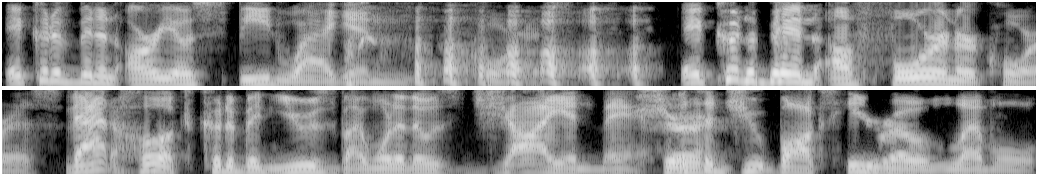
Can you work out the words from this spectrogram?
it could have been an REO Speedwagon chorus. It could have been a foreigner chorus. That hook could have been used by one of those giant bands. Sure. It's a jukebox hero level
